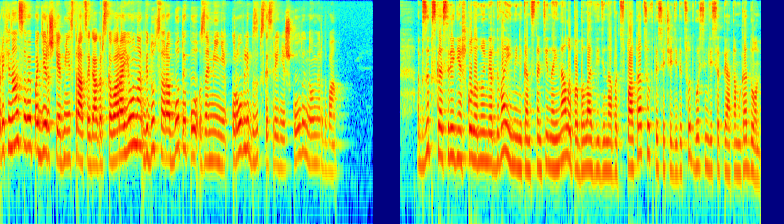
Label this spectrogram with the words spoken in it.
При финансовой поддержке администрации Гагарского района ведутся работы по замене кровли Бзыбской средней школы номер 2. Бзыбская средняя школа номер 2 имени Константина Иналыпа была введена в эксплуатацию в 1985 году.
